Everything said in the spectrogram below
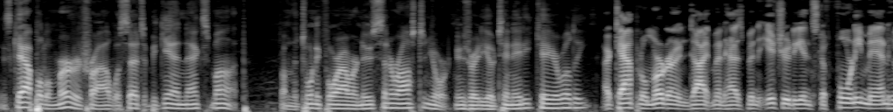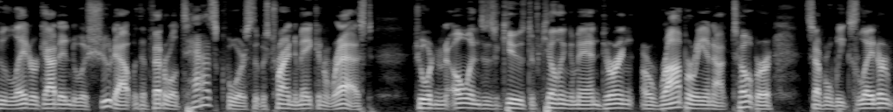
His capital murder trial was set to begin next month. From the 24 hour news center, Austin, York, News Radio 1080 KRLD. A capital murder indictment has been issued against a 40 man who later got into a shootout with a federal task force that was trying to make an arrest. Jordan Owens is accused of killing a man during a robbery in October. Several weeks later,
